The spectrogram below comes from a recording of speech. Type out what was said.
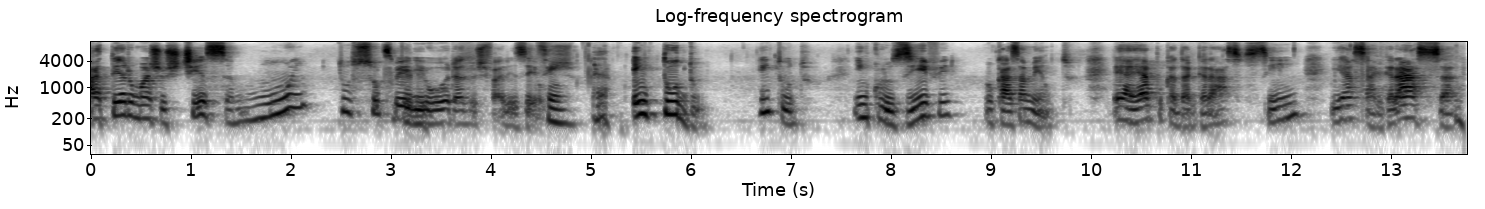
a ter uma justiça muito superior, superior. à dos fariseus. Sim. É. Em tudo. Em tudo. Inclusive no casamento. É a época da graça, sim, e essa graça,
